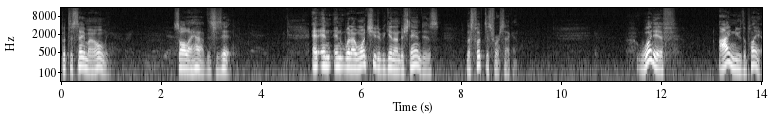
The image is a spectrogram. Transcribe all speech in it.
but to say my only, it's all I have. This is it. And, and, and what I want you to begin to understand is let's flip this for a second. What if I knew the plan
